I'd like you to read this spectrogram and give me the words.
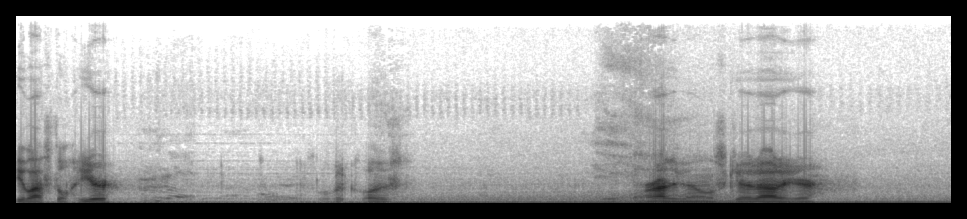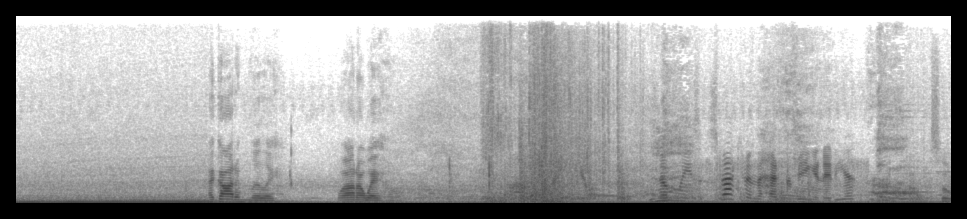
Eli still here? It's a little bit close. Alrighty then, let's get out of here. I got him, Lily. We're on our way home. No, please, smack him in the head for being an idiot. So,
